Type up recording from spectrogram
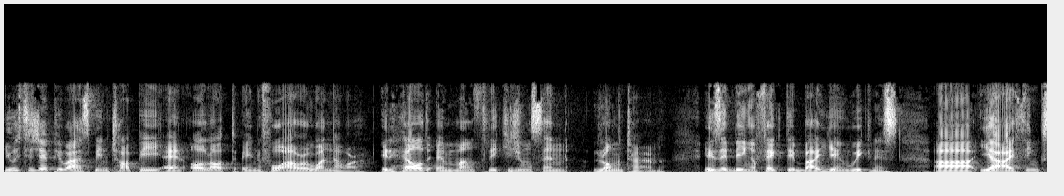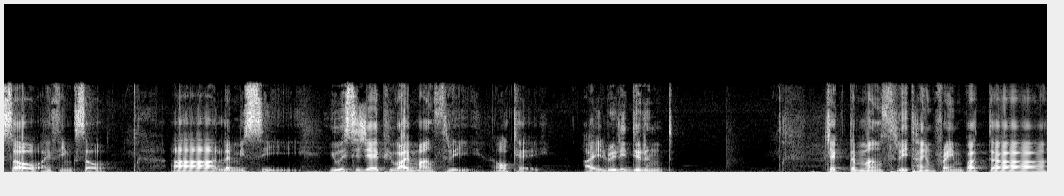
USDJPY has been choppy and a lot in 4 hour 1 hour. It held a monthly Kijun Sen long term. Is it being affected by yen weakness? Uh, yeah, I think so. I think so. Uh, let me see. USDJPY monthly. Okay. I really didn't check the monthly time frame, but uh,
